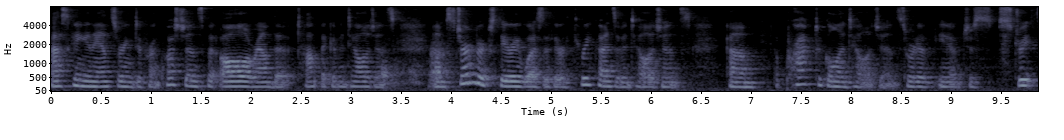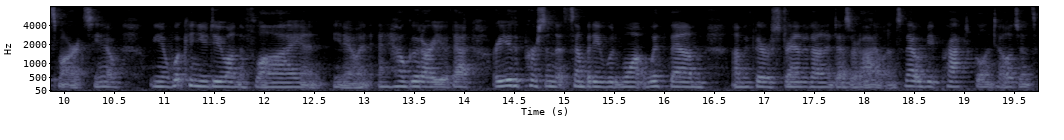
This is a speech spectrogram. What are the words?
asking and answering different questions, but all around the topic of intelligence. Um, Sternberg's theory was that there are three kinds of intelligence. Um, a practical intelligence, sort of, you know, just street smarts, you know, you know, what can you do on the fly and, you know, and, and how good are you at that? Are you the person that somebody would want with them um, if they were stranded on a desert island? So that would be practical intelligence.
